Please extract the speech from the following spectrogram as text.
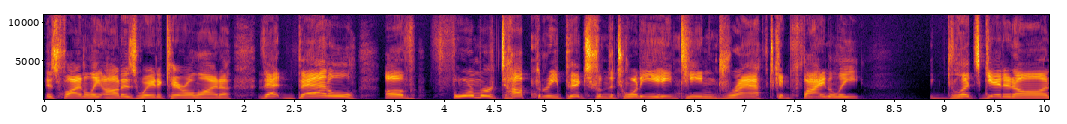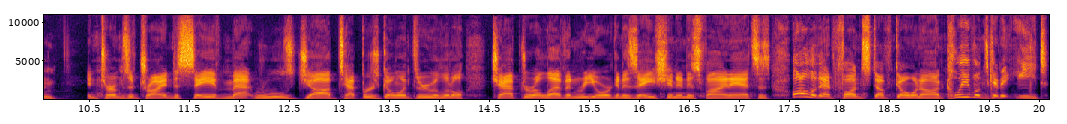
is finally on his way to Carolina. That battle of former top three picks from the 2018 draft can finally let's get it on in terms of trying to save Matt Rhule's job. Tepper's going through a little Chapter 11 reorganization in his finances. All of that fun stuff going on. Cleveland's going to eat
